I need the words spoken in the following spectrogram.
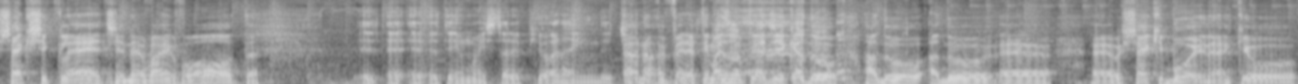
cheque chiclete, né? Vai e volta. Eu tenho uma história pior ainda. Tipo. Ah, não, peraí, tem mais uma piadinha que é a do. A do, a do é, é, o cheque boi, né? Que o,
